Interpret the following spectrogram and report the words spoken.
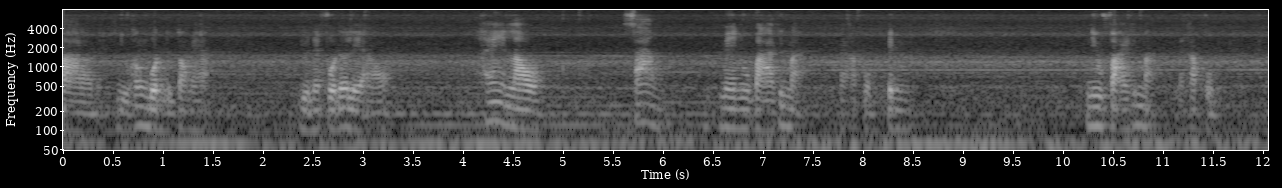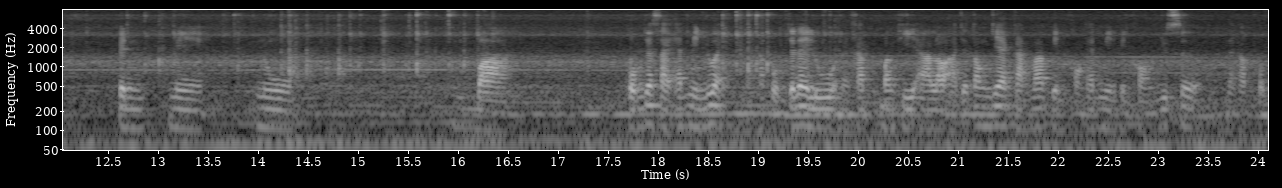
บาร์เราเนี่ยอยู่ข้างบนถูกต้องไหมครับอยู่ในโฟลเดอร์ layout ให้เราสร้างเมนูบาร์ขึ้นมานะครับผมเป็น new file ขึ้นมานะครับผมเป็นเมนูบาร์ผมจะใส่แอดมินด้วยนะครับผมจะได้รู้นะครับ บางทีเราอาจจะต้องแยกกันว่าเป็นของแอดมินเป็นของ user นะครับผม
